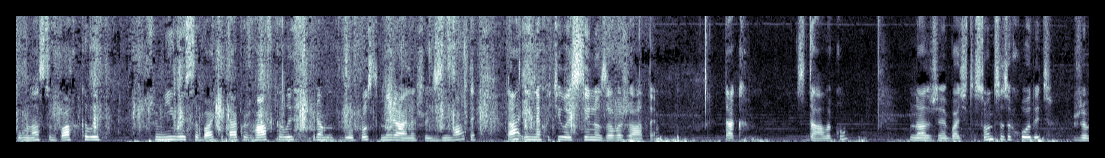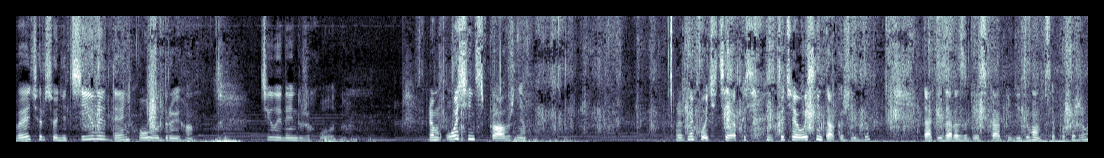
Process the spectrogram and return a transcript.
бо у нас тут бахкали, шуміли, собаки також гавкали. Прям було просто нереально щось знімати. Та і не хотілося сильно заважати. Так, здалеку. У нас вже, бачите, сонце заходить, вже вечір. Сьогодні цілий день холодрига. Цілий день дуже холодно. Прям осінь справжня. Аж не хочеться якось, хоча я осінь також люблю. Так, і зараз зблизька підійду, вам все покажу.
